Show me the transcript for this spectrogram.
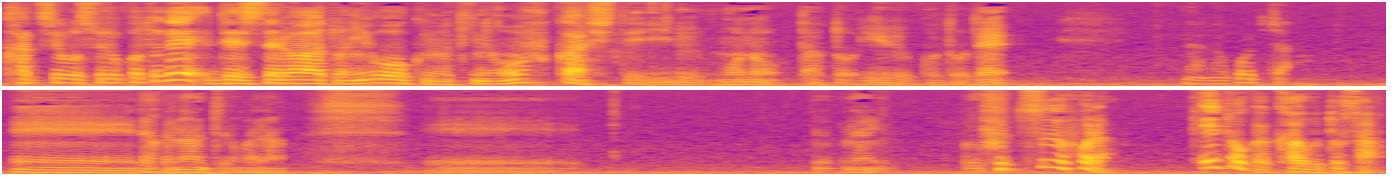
活用することでデジタルアートに多くの機能を付加しているものだということで、なんのこっちゃ。えー、だからなんていうのかな、えー、何？普通ほら、絵とか買うとさ、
